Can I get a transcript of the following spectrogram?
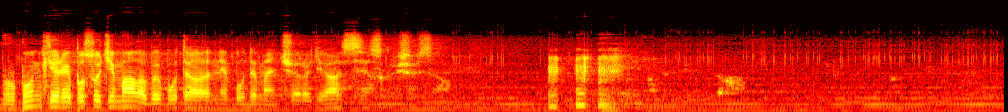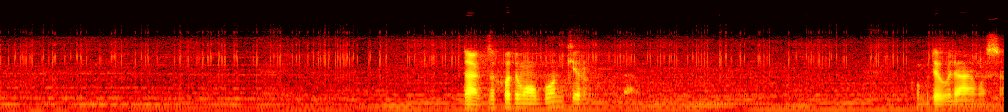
В бункері, по суті, мало би бути, але не буде менше радіації, скоріше всього. Так, заходимо в бункер. Обдивляємося.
